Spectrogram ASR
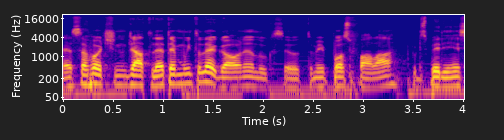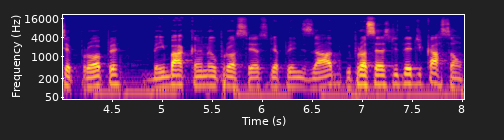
Essa rotina de atleta é muito legal, né, Lucas? Eu também posso falar por experiência própria bem bacana o processo de aprendizado e o processo de dedicação.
